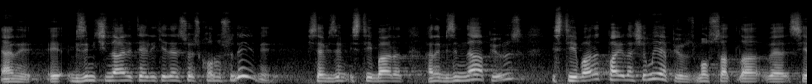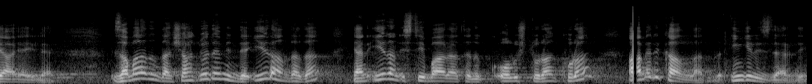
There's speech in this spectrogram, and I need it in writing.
Yani e, bizim için de aynı tehlikeler söz konusu değil mi? İşte bizim istihbarat, hani bizim ne yapıyoruz? İstihbarat paylaşımı yapıyoruz Mossad'la ve CIA ile. Zamanında Şah döneminde İran'da da yani İran istihbaratını oluşturan, kuran Amerikalılardı, İngilizlerdi.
